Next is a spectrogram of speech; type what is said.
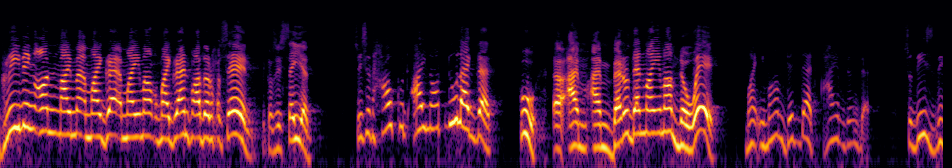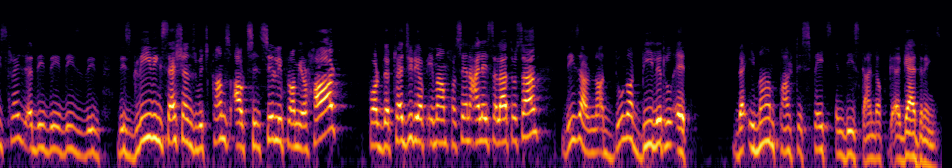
grieving on my, my, my, my, Imam, my grandfather Hussein, because he's Sayyid. So he said, how could I not do like that? Who? Uh, I'm, I'm better than my Imam? No way. My Imam did that. I am doing that. So these, these, uh, the, the, these, these, these grieving sessions which comes out sincerely from your heart for the tragedy of Imam Hussein alayhi salatu wasalam, these are not, do not belittle it. The Imam participates in these kind of uh, gatherings.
